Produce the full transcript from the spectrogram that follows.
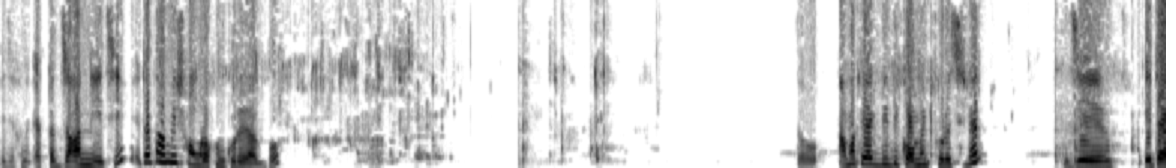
এই দেখুন একটা জার নিয়েছি, এটা তো আমি সংরক্ষণ করে রাখব। তো আমাকে এক দিদি কমেন্ট করেছিলেন যে এটা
